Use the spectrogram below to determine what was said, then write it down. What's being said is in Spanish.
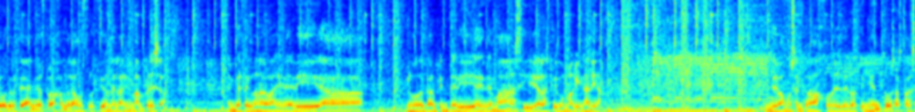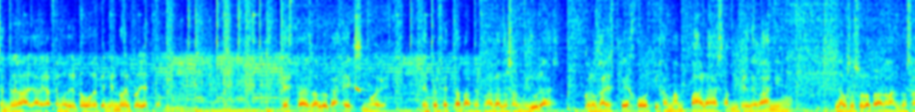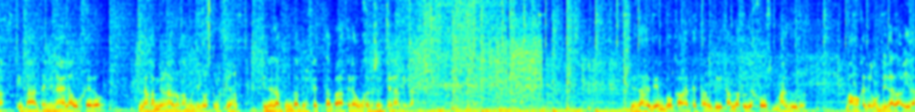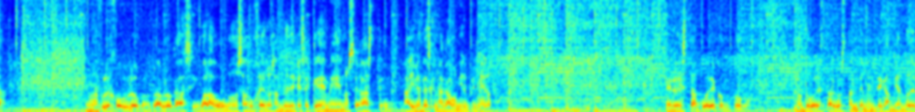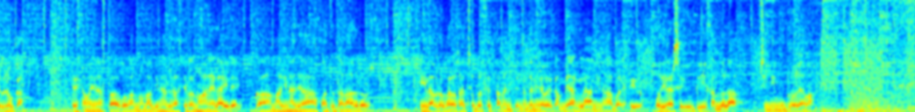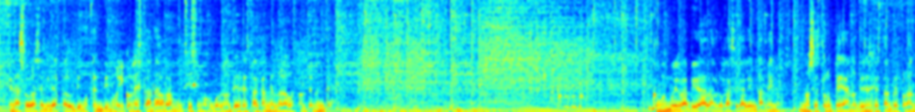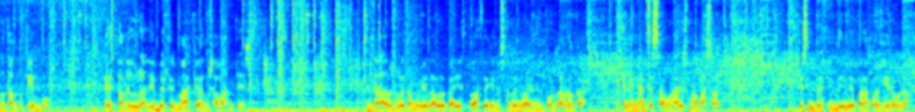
Llevo 13 años trabajando en la construcción en la misma empresa. Empecé con albañilería, luego de carpintería y demás y ahora estoy con maquinaria. Llevamos el trabajo desde los cimientos hasta que se entrega la llave, hacemos de todo dependiendo del proyecto. Esta es la broca X9. Es perfecta para perforar baldosas muy duras, colocar espejos, fijar mamparas, apliques de baño. La uso solo para la baldosa y para terminar el agujero la cambio en una broca multiconstrucción. Tiene la punta perfecta para hacer agujeros en cerámica. Desde hace tiempo cada vez están utilizando azulejos más duros. Vamos, que te complican la vida. En un azulejo duro con otras brocas igual hago uno o dos agujeros antes de que se quemen o se gasten. Hay veces que no acabo ni el primero. Pero esta puede con todo. No tengo que estar constantemente cambiando de broca. Esta mañana he estado colgando máquinas de las que renuevan el aire. Cada máquina lleva cuatro taladros y la broca los ha hecho perfectamente. No he tenido que cambiarla ni nada parecido. Podría haber seguido utilizándola sin ningún problema. En las obras se mira hasta el último céntimo y con esta te ahorra muchísimo porque no tienes que estar cambiándola constantemente. Como es muy rápida, la broca se calienta menos, no se estropea, no tienes que estar perforando tanto tiempo. Esta me dura 10 veces más que la que usaba antes. El taladro sujeta muy bien la broca y esto hace que no se resbale en el portabrocas. El enganche hexagonal es una pasada. Es imprescindible para cualquier obra.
